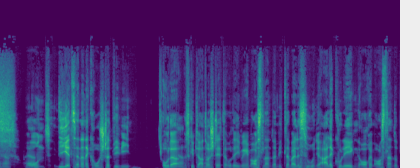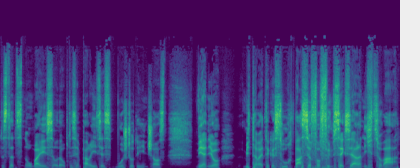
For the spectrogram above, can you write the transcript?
Ja, und wie jetzt in einer Großstadt wie Wien. Oder ja. es gibt ja andere Städte oder eben im Ausland, weil mittlerweile suchen ja alle Kollegen auch im Ausland, ob das dann Snoma ist oder ob das in Paris ist, wurscht, wo du hinschaust, werden ja Mitarbeiter gesucht, was ja vor fünf, sechs Jahren nicht so war.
